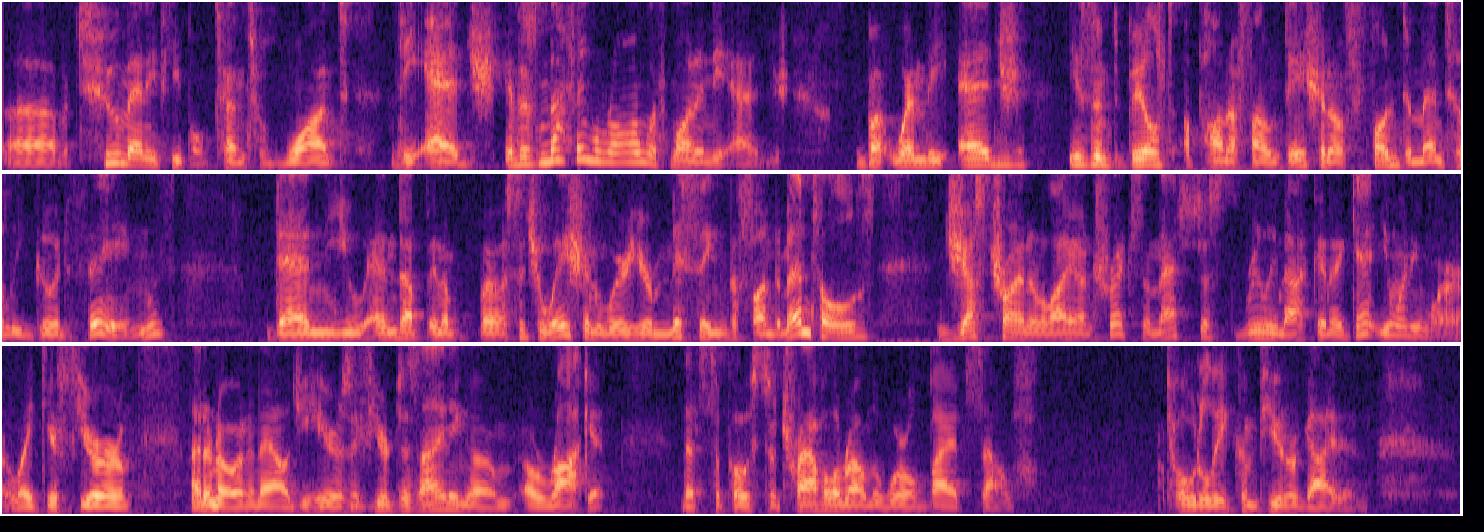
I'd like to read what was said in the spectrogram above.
uh, but too many people tend to want the edge. And there's nothing wrong with wanting the edge. But when the edge isn't built upon a foundation of fundamentally good things, then you end up in a, a situation where you're missing the fundamentals just trying to rely on tricks and that's just really not going to get you anywhere like if you're i don't know an analogy here is if you're designing a, a rocket that's supposed to travel around the world by itself totally computer guided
